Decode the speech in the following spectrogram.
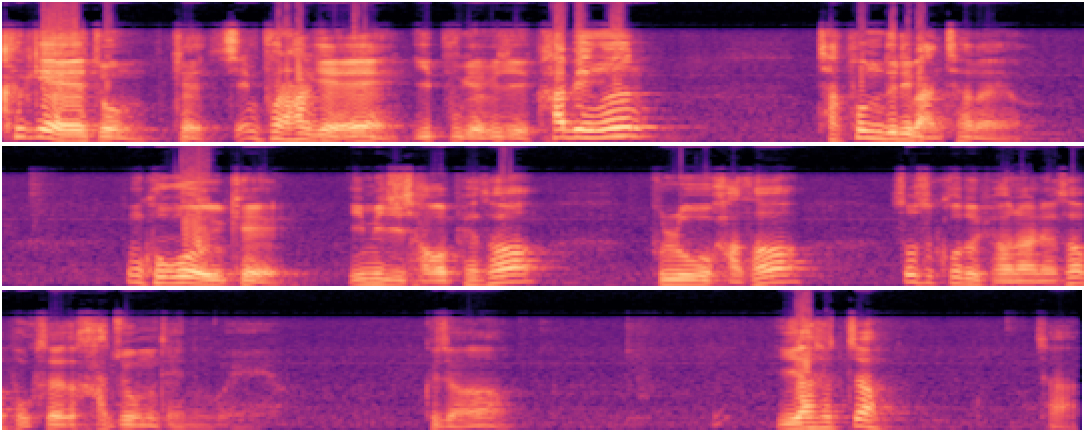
크게 좀 이렇게 심플하게 이쁘게 그지? 카빙은 작품들이 많잖아요. 그럼 그거 이렇게 이미지 작업해서 블로그 가서 소스 코드 변환해서 복사해서 가져오면 되는 거예요. 그죠? 이해하셨죠? 자,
